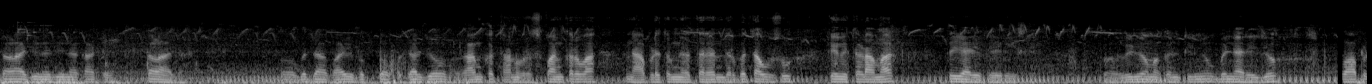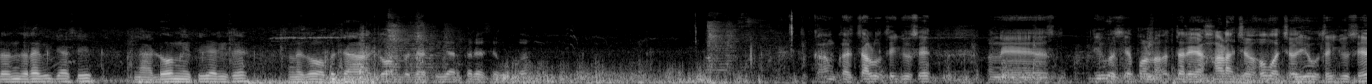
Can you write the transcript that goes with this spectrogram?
તળાજી નદીના કાંઠે, તળાજા. તો બધા ભાવિ ભક્તો પધારજો રામકથાનું રસપાન કરવા, અને આપણે તમને અત્યારે અંદર બતાવીશું કેવી તળામાં તૈયારી થઈ રહી છે. તો વિડીયોમાં કન્ટિન્યુ બન્યા રહીજો. તો આપણે અંદર આવી ગયા છીએ અને આ ડોમની તૈયારી છે. અને જો બધા ડોમ બધા તૈયાર કરે છે ઉપર. કામકાજ ચાલુ થઈ ગયું છે. અને દિવસે પણ અત્યારે સાડા છ હવા છ એવું થઈ ગયું છે.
